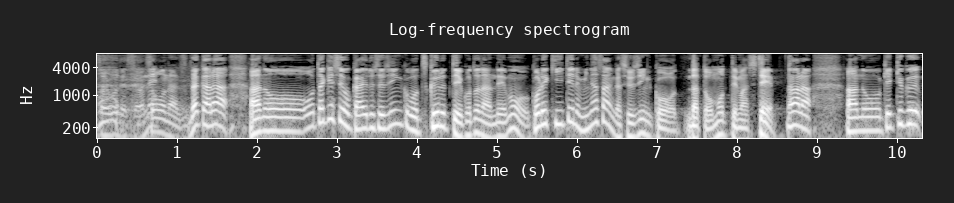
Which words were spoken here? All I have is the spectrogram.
そういうことですよね。そうなんです。だから、あのー大竹市を変える主人公を作るっていうことなんで、もう、これ聞いてる皆さんが主人公だと思ってまして、だから、あのー結局、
